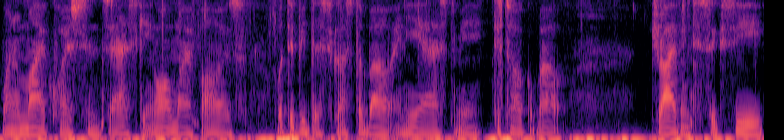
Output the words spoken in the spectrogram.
one of my questions, asking all my followers what to be discussed about. And he asked me to talk about driving to succeed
